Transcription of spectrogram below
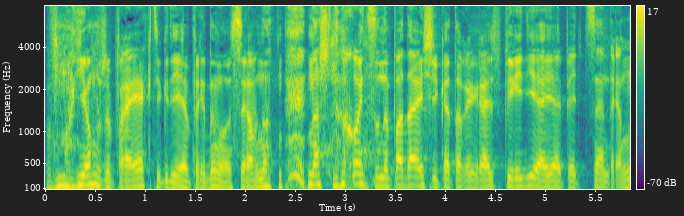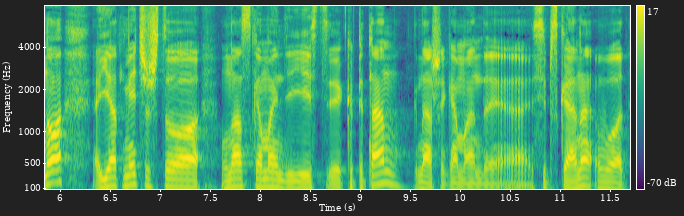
в моем же проекте, где я придумал, все равно наш находится нападающий, который играет впереди, а я опять в центре. Но я отмечу, что у нас в команде есть э, капитан нашей команды э, Сипскана, вот,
